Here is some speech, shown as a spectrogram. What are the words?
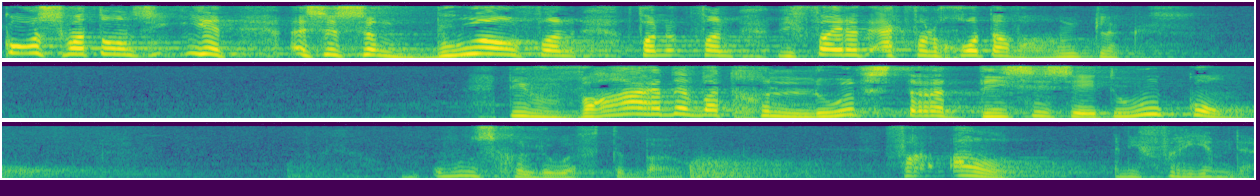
kos wat ons eet is 'n simbool van van van die feit dat ek van God afhanklik is. Die waarde wat geloofstradisies het, hoekom? ons geloof te bou. Veral in die vreemde.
